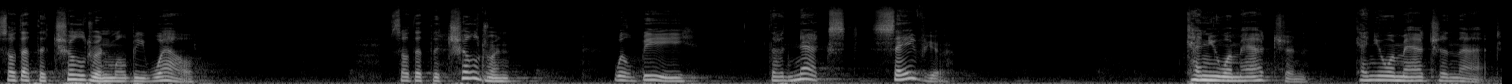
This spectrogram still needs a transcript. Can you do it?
so that the children will be well, so that the children will be the next Savior. Can you imagine? Can you imagine that?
